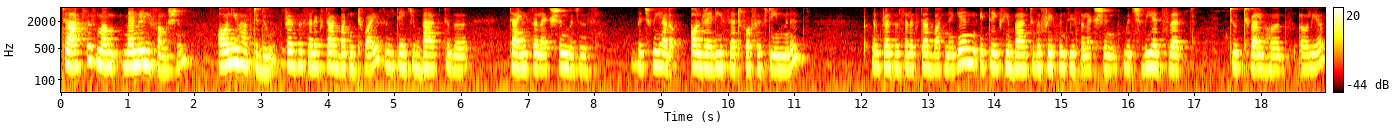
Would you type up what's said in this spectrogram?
to access memory function all you have to do is press the select start button twice it'll take you back to the time selection which is which we had already set for 15 minutes. Then press the select start button again. It takes you back to the frequency selection which we had set to 12 Hertz earlier.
